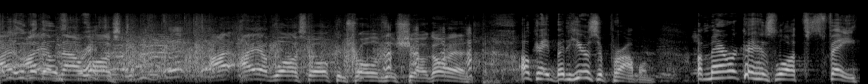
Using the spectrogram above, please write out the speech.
I, I have now dresses. lost. I, I have lost all control of this show. Go ahead. Okay, but here's the problem. America has lost faith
